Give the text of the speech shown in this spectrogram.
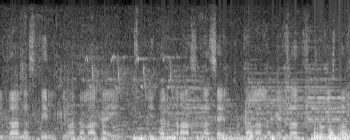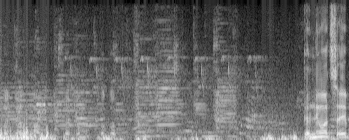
इजा नसतील किंवा त्याला काही इतर त्रास नसेल तर त्याला लगेचच चोवीस तासाच्या आम्ही निसर्गमुक्त करू धन्यवाद साहेब.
